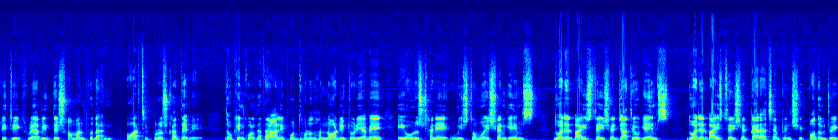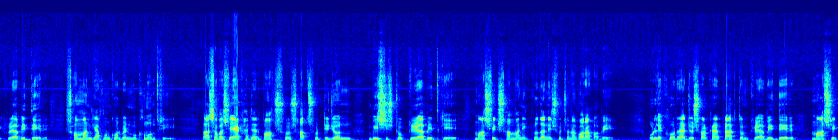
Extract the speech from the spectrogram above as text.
কৃতি ক্রীড়াবিদদের সম্মান প্রদান ও আর্থিক পুরস্কার দেবে। দক্ষিণ কলকাতার আলিপুর ধনধান্য অডিটোরিয়ামে এই অনুষ্ঠানে উনিশতম এশিয়ান গেমস দু হাজার বাইশ তেইশের জাতীয় গেমস, দু হাজার বাইশ তেইশের প্যারা চ্যাম্পিয়নশিপ পদকজয়ী ক্রীড়াবিদদের সম্মান জ্ঞাপন করবেন মুখ্যমন্ত্রী। পাশাপাশি এক হাজার পাঁচশো সাতষট্টি জন বিশিষ্ট ক্রীড়াবিদকে মাসিক সাম্মানিক প্রদানের সূচনা করা হবে। উল্লেখ্য, রাজ্য সরকার প্রাক্তন ক্রীড়াবিদদের মাসিক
